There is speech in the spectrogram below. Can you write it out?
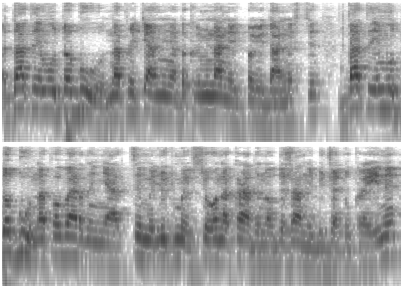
дати йому добу на притягнення до кримінальної відповідальності, дати йому добу на повернення цими людьми всього накраденого в державний бюджет України.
